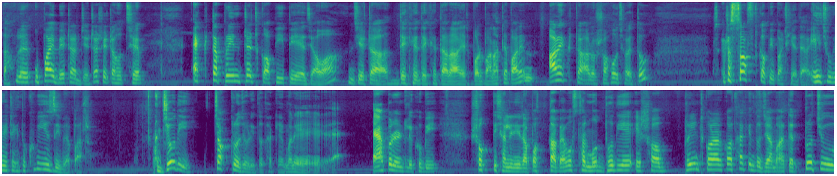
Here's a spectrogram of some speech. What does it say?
তাহলে উপায় বেটার যেটা, সেটা হচ্ছে একটা প্রিন্টেড কপি পেয়ে যাওয়া, যেটা দেখে দেখে তারা এরপর বানাতে পারেন। আরেকটা আরও সহজ হয়তো, একটা সফট কপি পাঠিয়ে দেওয়া। এই যুগে এটা কিন্তু খুবই ইজি ব্যাপার। যদি চক্র জড়িত থাকে মানে অ্যাপারেন্টলি খুবই শক্তিশালী নিরাপত্তা ব্যবস্থার মধ্য দিয়ে এসব প্রিন্ট করার কথা, কিন্তু জামায়াতের প্রচুর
